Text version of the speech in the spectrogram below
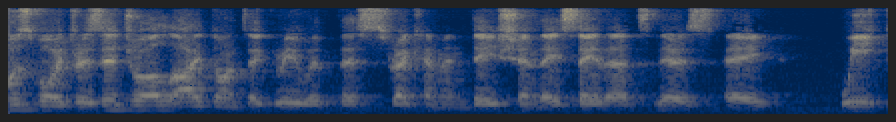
Post void residual, I don't agree with this recommendation. They say that there's a weak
